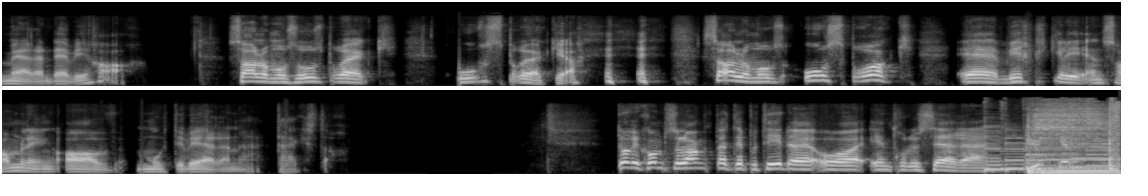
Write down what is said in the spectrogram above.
mer enn det vi har. Salomos ordspråk Ordspråk, ja. Salomos ordspråk er virkelig en samling av motiverende tekster. Da har vi kommet så langt at det er på tide å introdusere ukens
